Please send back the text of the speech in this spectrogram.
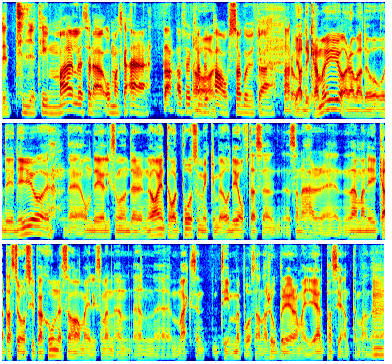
i tio timmar eller sådär om man ska äta? Alltså kan ja. du pausa och gå ut och äta då? Ja det kan man ju göra. Va? Och det, det är ju, eh, om det är liksom under, nu har jag inte hållit på så mycket med och det är oftast sådana här, eh, när man är i katastrofsituationer så har man ju liksom en, en, en eh, max en timme på sig annars opererar man ihjäl patienten. Man, mm.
